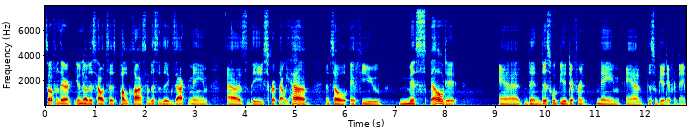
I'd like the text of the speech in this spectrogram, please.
So from there, you'll notice how it says public class, and this is the exact name as the script that we have. And so if you misspelled it, and then this would be a different name, and this would be a different name.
